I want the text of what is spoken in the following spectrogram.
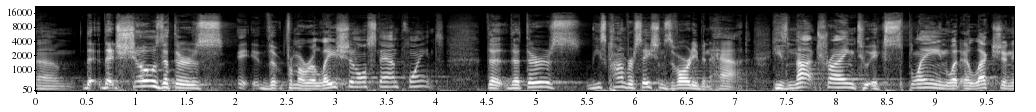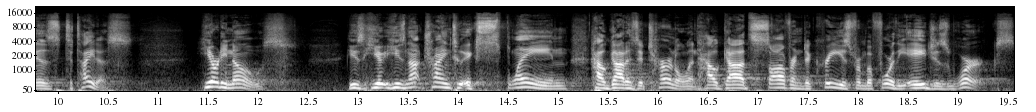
Um, that, shows that there's, the, from a relational standpoint, that, that there's these conversations have already been had. He's not trying to explain what election is to Titus. He already knows. He's, he, he's not trying to explain how God is eternal and how God's sovereign decrees from before the ages works.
